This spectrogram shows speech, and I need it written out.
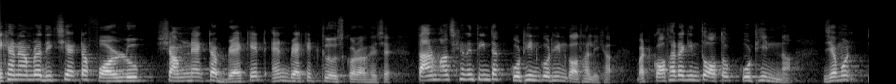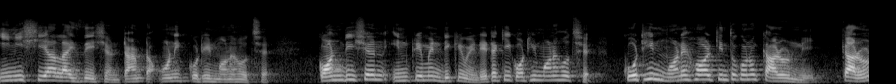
এখানে আমরা দেখছি একটা ফর লুপ সামনে একটা ব্র্যাকেট অ্যান্ড ব্র্যাকেট ক্লোজ করা হয়েছে। তার মাঝখানে তিনটা কঠিন কঠিন কথা লেখা বাট কথাটা কিন্তু অত কঠিন না। যেমন ইনিশিয়ালাইজেশন টার্মটা অনেক কঠিন মনে হচ্ছে। কন্ডিশন ইনক্রিমেন্ট ডিক্রিমেন্ট এটা কি কঠিন মনে হচ্ছে? কঠিন মনে হওয়ার কিন্তু কোনো কারণ নেই। কারণ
